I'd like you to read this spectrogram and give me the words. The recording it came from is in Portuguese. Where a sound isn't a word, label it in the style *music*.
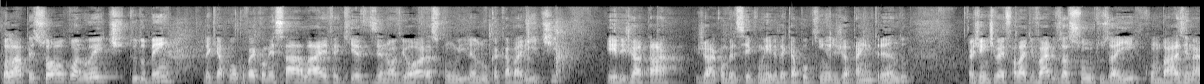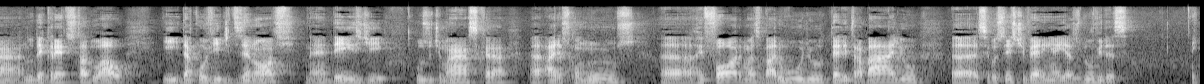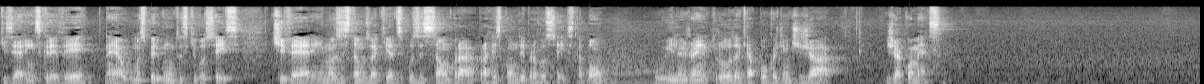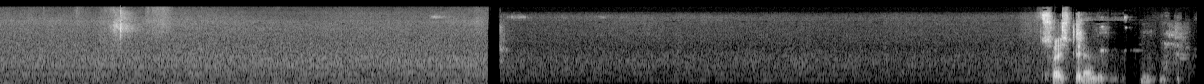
Olá pessoal, boa noite, tudo bem? Daqui a pouco vai começar a live aqui às 19 horas com o William Luca Cabariti. Ele já está, já conversei com ele, daqui a pouquinho ele já está entrando. A gente vai falar de vários assuntos aí com base na, no decreto estadual e da Covid-19, né? desde uso de máscara, uh, áreas comuns, uh, reformas, barulho, teletrabalho. Uh, se vocês tiverem aí as dúvidas, e quiserem escrever, né, algumas perguntas que vocês tiverem, nós estamos aqui à disposição para responder para vocês, tá bom? O William já entrou, daqui a pouco a gente já, já começa. Só esperando.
